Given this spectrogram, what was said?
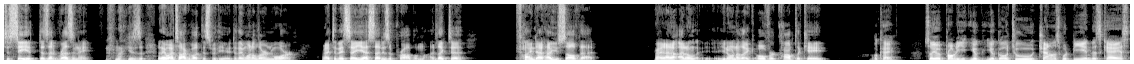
To see it, does that resonate? do they want to talk about this with you? Do they want to learn more? Right? Do they say, yes, that is a problem. I'd like to find out how you solve that. Right? I, I don't, you don't want to like overcomplicate. Okay. So you probably your your go to channels would be in this case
